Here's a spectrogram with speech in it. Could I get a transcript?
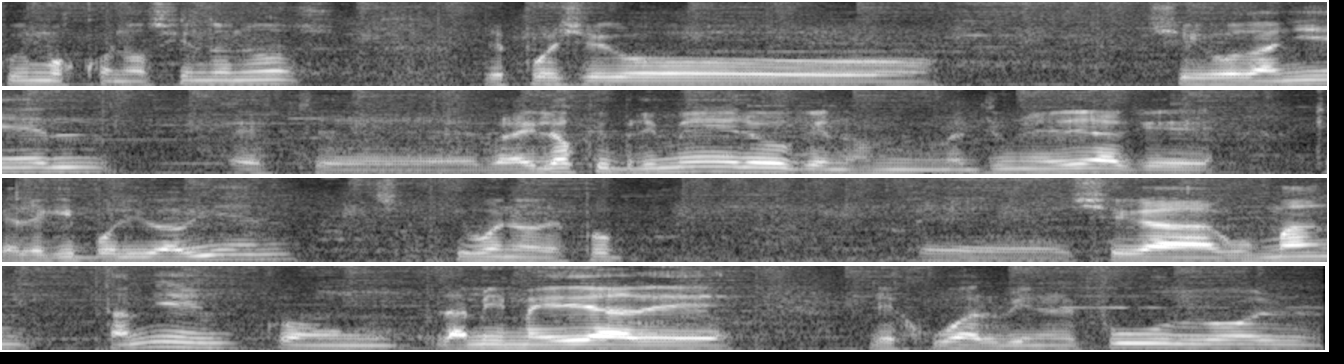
fuimos conociéndonos, después llegó, llegó Daniel, este, Brailovsky primero, que nos metió una idea que, al equipo le iba bien. Y bueno, después eh, llega Guzmán también con la misma idea de, jugar bien el fútbol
